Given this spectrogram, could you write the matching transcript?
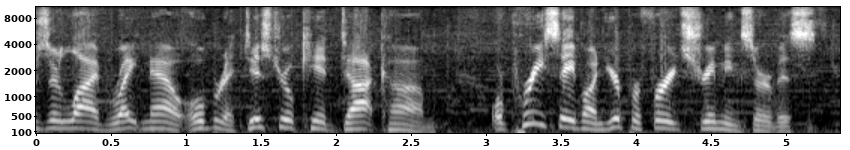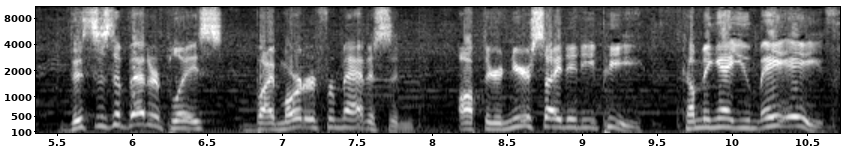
Pre-orders are live right now over at distrokid.com or pre-save on your preferred streaming service. This is a better place by Martyr for Madison off their nearsighted EP coming at you May 8th.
